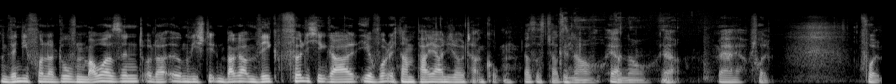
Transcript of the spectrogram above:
Und wenn die von einer doofen Mauer sind oder irgendwie steht ein Bagger im Weg, völlig egal, ihr wollt euch nach ein paar Jahren die Leute angucken. Das ist tatsächlich. Genau, ja, genau. Ja. ja, ja, voll. Voll.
